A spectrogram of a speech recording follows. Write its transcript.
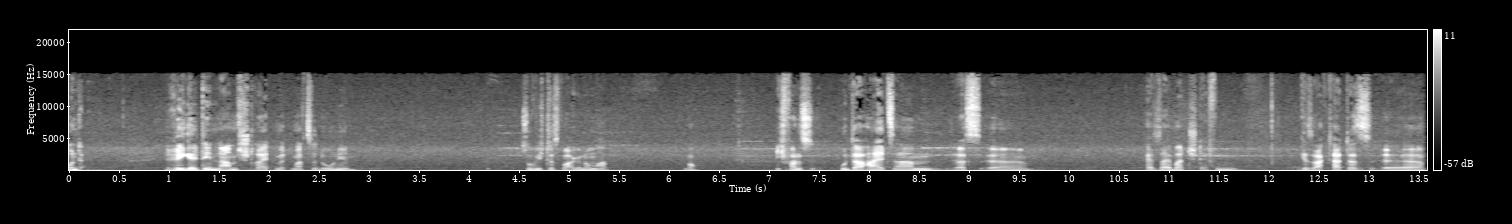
und regelt den Namensstreit mit Mazedonien. So wie ich das wahrgenommen habe. Noch. Ich fand es unterhaltsam, dass äh, Herr Seibert Steffen gesagt hat, dass äh,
